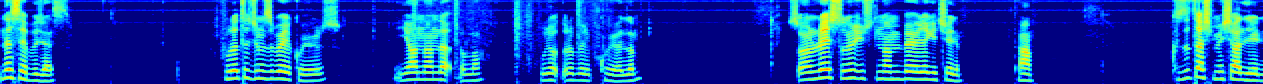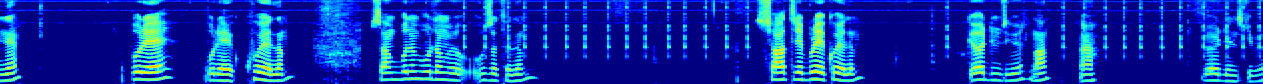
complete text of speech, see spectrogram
Nasıl yapacağız? Fırlatıcımızı böyle koyuyoruz. Yandan da dolan. Blokları böyle koyalım. Sonra redstone'un üstünden böyle geçelim. Tamam. Kızıltaş meşalelerini buraya buraya koyalım. Sonra bunu buradan uzatalım. Şalteri buraya koyalım. Gördüğünüz gibi lan. Ha. Gördüğünüz gibi.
